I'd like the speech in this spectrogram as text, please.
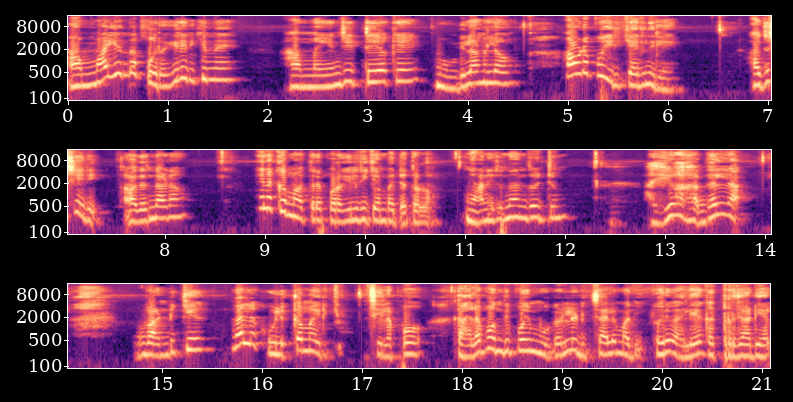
അമ്മായി എന്താ പിറകിലിരിക്കുന്നേ? അമ്മയും ചിറ്റയൊക്കെ മുമ്പിലാണല്ലോ. അവിടെ പോയി ഇരിക്കായിരുന്നില്ലേ? അത് ശരി അതെന്താണ്? നിനക്ക് മാത്രമേ പുറകിലിരിക്കാൻ പറ്റത്തുള്ളൂ. ഞാനിരുന്ന എന്ത് അയ്യോ അതല്ല. വണ്ടിക്ക് നല്ല കുലുക്കമായിരിക്കും. ചിലപ്പോ തല പൊന്തിപ്പോയി മുകളിൽ ഇടിച്ചാലും മതി. ഒരു വലിയ കട്ടർ ചാടിയാൽ.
